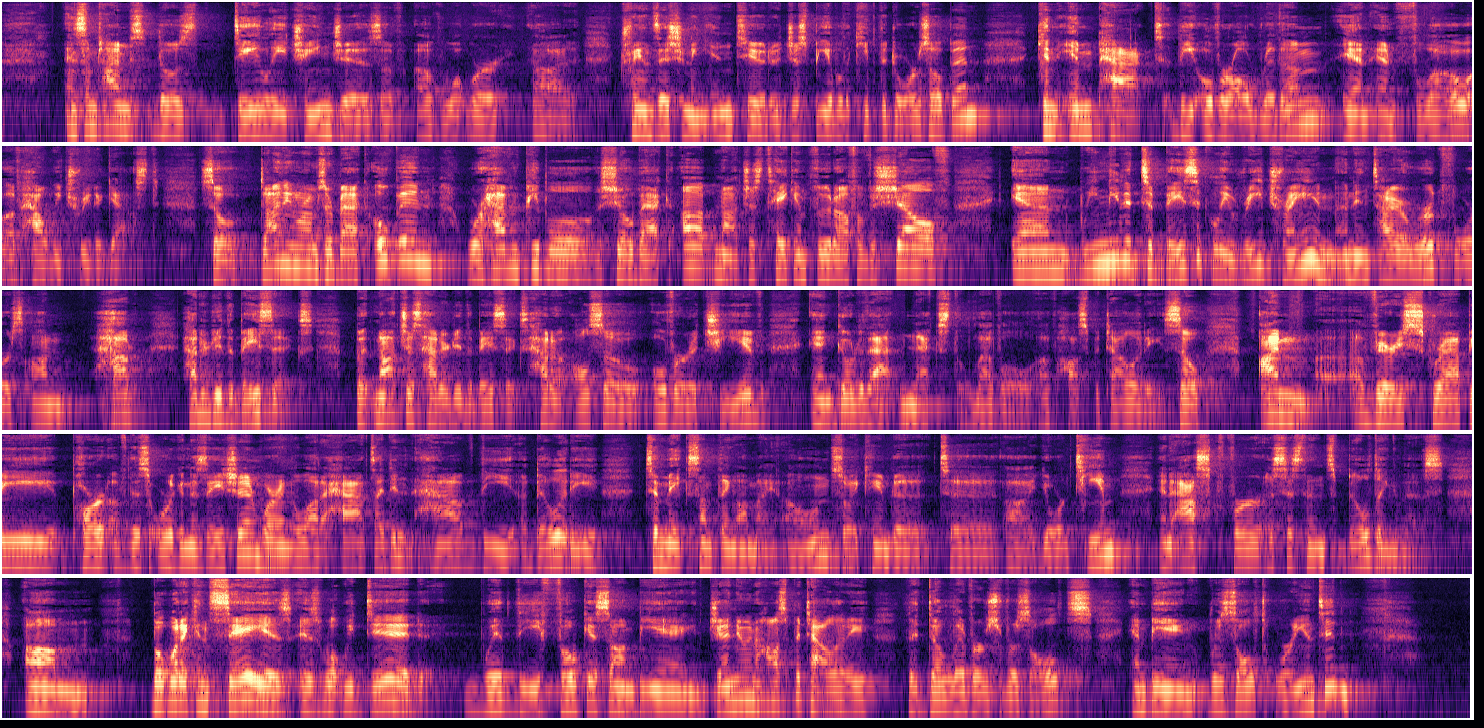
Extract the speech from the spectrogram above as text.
and sometimes those daily changes of, of what we're uh, transitioning into to just be able to keep the doors open can impact the overall rhythm and, and flow of how we treat a guest. So dining rooms are back open. We're having people show back up, not just taking food off of a shelf. And we needed to basically retrain an entire workforce on how, how to do the basics, but not just how to do the basics, how to also overachieve and go to that next level of hospitality. So I'm a very scrappy part of this organization, wearing a lot of hats. I didn't have the ability to make something on my own, so I came to, to uh, your team and asked for assistance building this. Um, but what I can say is, is what we did with the focus on being genuine hospitality that delivers results and being result oriented,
